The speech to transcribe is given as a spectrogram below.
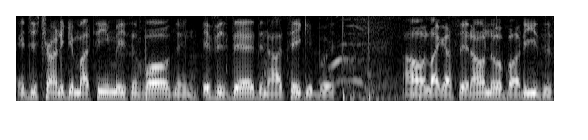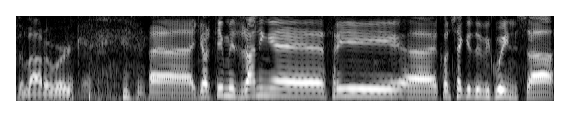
and just trying to get my teammates involved. And if it's dead, then I'll take it. But I like I said, I don't know about easy. It's a lot of work. uh, your team is running uh, three uh, consecutive wins. Uh,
